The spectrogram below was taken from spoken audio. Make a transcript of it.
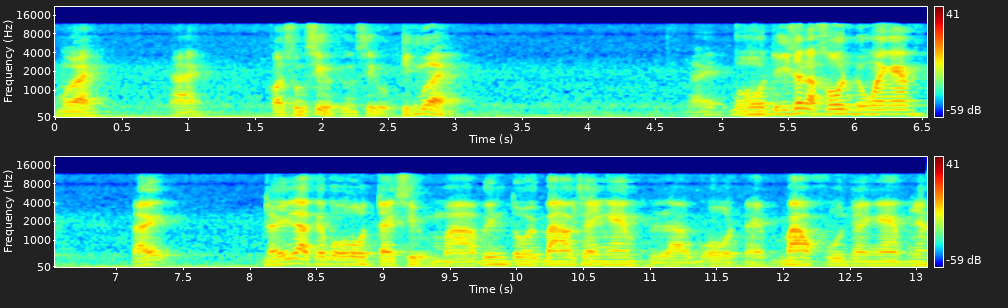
10 đấy, còn xuống xỉu xuống xỉu 90 đấy, bộ hột đi rất là khôn đúng không anh em? Đấy đấy là cái bộ hột tài xỉu mà bên tôi bao cho anh em, là bộ hột này bao khôn cho anh em nhé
